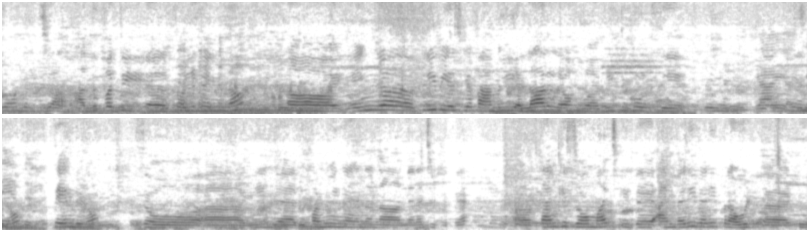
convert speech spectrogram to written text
தோணுச்சு அதை பற்றி சொல்லிட்டீங்கன்னா எங்கள் த்ரீ பிஹெச்கே ஃபேமிலி எல்லாரும் வீட்டுக்கும் சே சேர்ந்துடும் ஸோ நீங்கள் அது பண்ணுவீங்கன்னு நான் நினச்சிட்டு இருக்கேன். தேங்க்யூ ஸோ மச் இது I am very very proud to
